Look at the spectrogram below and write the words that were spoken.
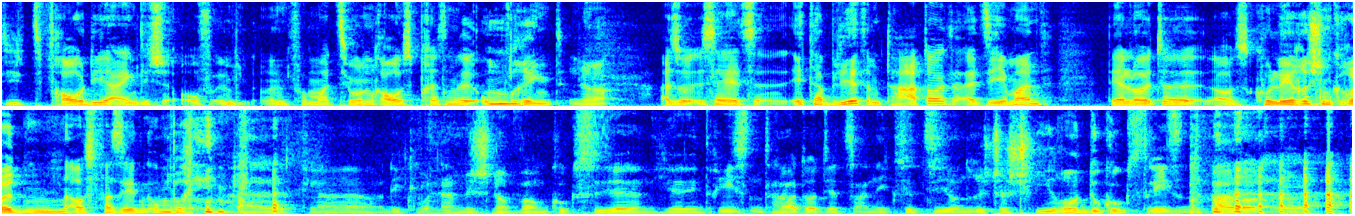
die Frau, die er eigentlich auf In- Informationen rauspressen will, umbringt. Ja. Also ist er jetzt etabliert im Tatort als jemand, der Leute aus cholerischen Gründen aus Versehen umbringt. Alles klar. Und ich wundere mich noch, warum guckst du dir denn hier den Dresden-Tatort jetzt an? Ich sitze hier und recherchiere und du guckst Dresden-Tatort.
